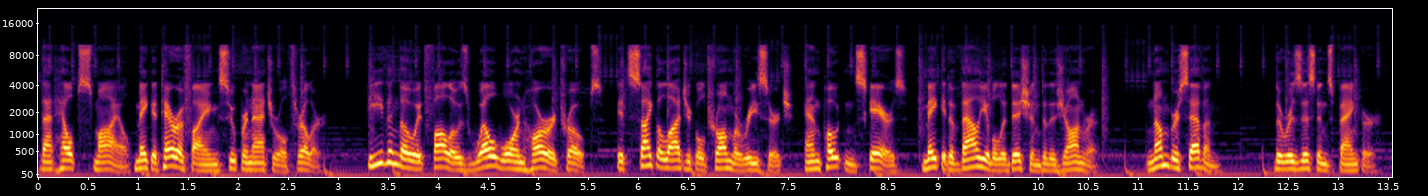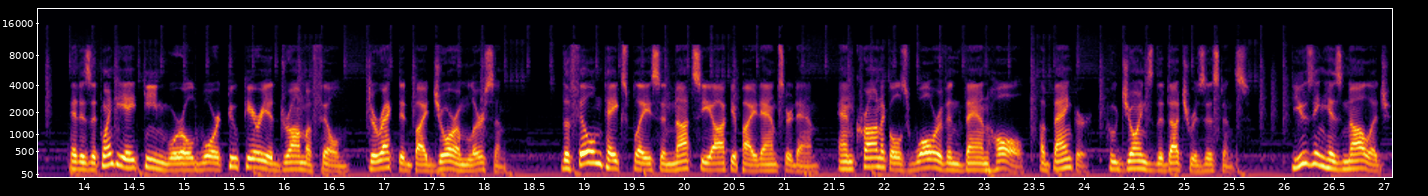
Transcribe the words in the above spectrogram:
that helps Smile make a terrifying supernatural thriller. Even though it follows well-worn horror tropes, its psychological trauma research and potent scares make it a valuable addition to the genre. Number 7. The Resistance Banker. It is a 2018 World War II period drama film directed by Joram Lürsen. The film takes place in Nazi-occupied Amsterdam and chronicles Walraven van Hall, a banker who joins the Dutch resistance. Using his knowledge,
